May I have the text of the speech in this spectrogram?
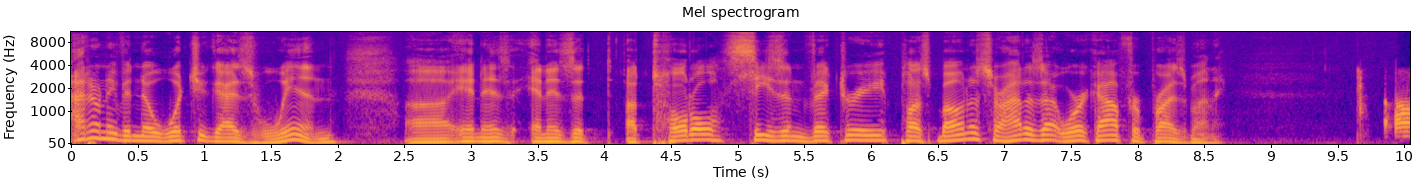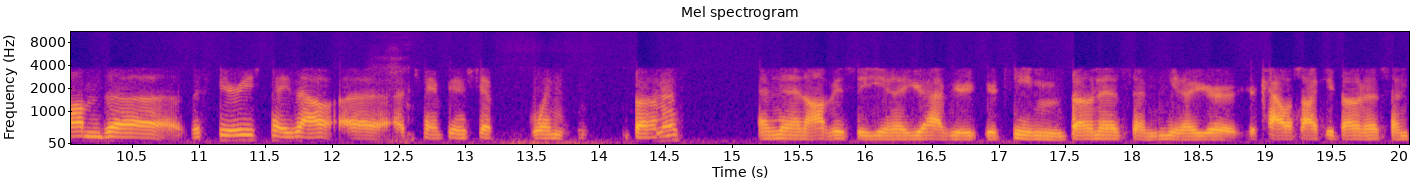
I don't even know what you guys win. Uh, and is and is it a total season victory plus bonus, or how does that work out for prize money? Um, the the series pays out a, a championship win bonus, and then obviously you know you have your your team bonus and you know your your Kawasaki bonus and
